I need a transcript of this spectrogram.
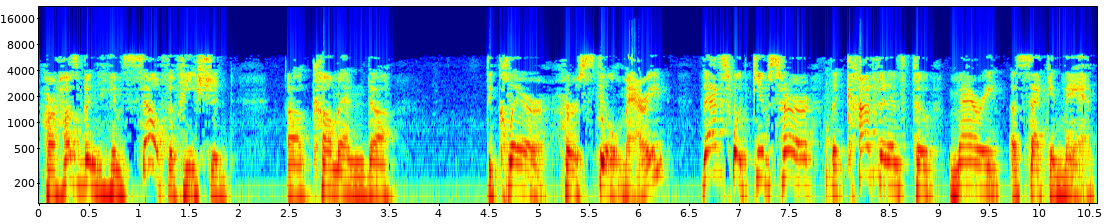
her husband himself if he should uh, come and uh, declare her still married. That's what gives her the confidence to marry a second man.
